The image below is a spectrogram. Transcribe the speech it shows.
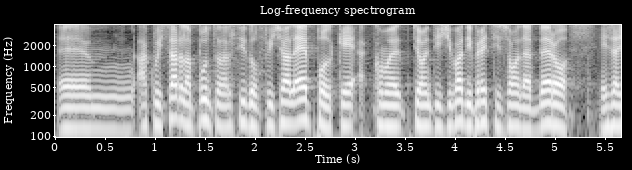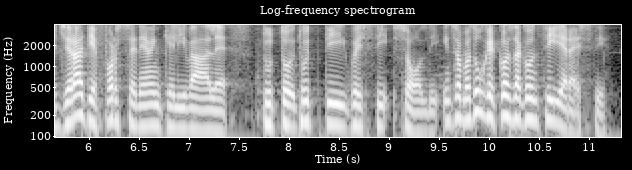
ehm, acquistarlo appunto dal sito ufficiale Apple che come ti ho anticipato i prezzi sono davvero esagerati e forse neanche li vale tutto, tutti questi soldi. Insomma, tu che cosa consiglieresti?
